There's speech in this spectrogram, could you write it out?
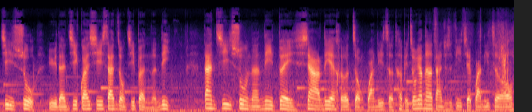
技术与人际关系三种基本能力，但技术能力对下列何种管理者特别重要呢？当然就是地阶管理者哦。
